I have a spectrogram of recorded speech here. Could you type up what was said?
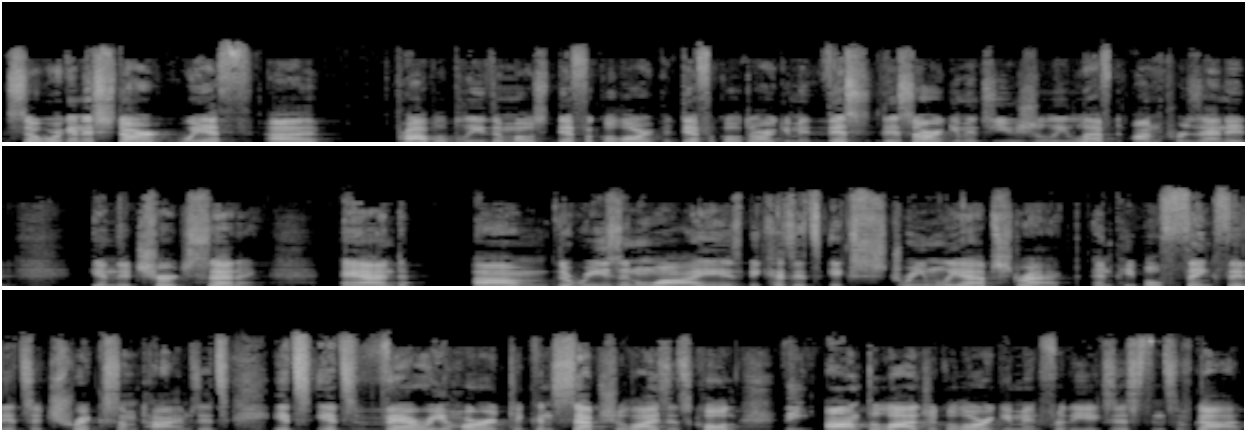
So we're going to start with uh, probably the most difficult, ar- difficult argument. This, this argument's usually left unpresented in the church setting. And um, the reason why is because it's extremely abstract, and people think that it's a trick sometimes. It's, it's, it's very hard to conceptualize. It's called the ontological argument for the existence of God.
